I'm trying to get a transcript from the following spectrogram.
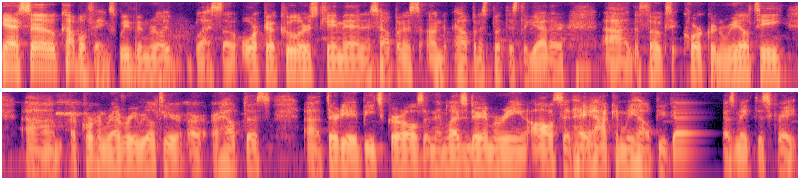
Yeah, so a couple things. We've been really blessed. So Orca Coolers came in and is helping us on helping us put this together. Uh, the folks at Corcoran Realty, um, or Corcoran Reverie Realty, are, are helped us. Uh, 38 Beach Girls, and then Legendary Marine all said, "Hey, how can we help you guys?" make this great.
